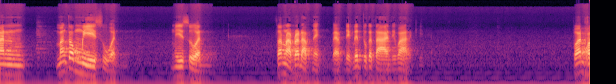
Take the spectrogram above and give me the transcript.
มันมันก็มีส่วน มีส่วนสำหรับระดับหนึ่งแบบเด็กเล่นตุ๊กตาที่ว่าเพราะฉะนั้นพอ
